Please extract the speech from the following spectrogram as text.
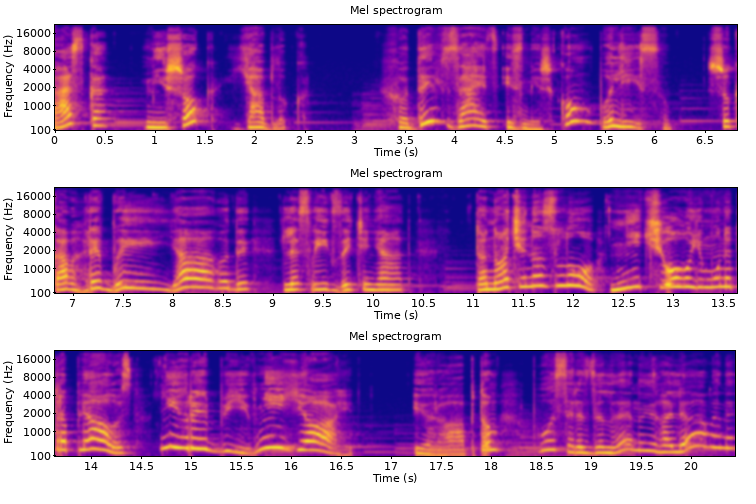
Казка Мішок яблук. Ходив заєць із мішком по лісу, шукав гриби, ягоди для своїх зайченят. Та наче на зло нічого йому не траплялось, ні грибів, ні ягід. І раптом посеред зеленої галявини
